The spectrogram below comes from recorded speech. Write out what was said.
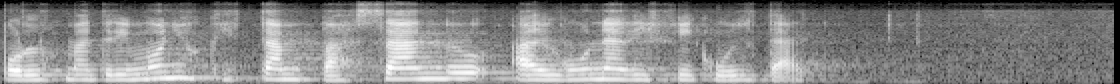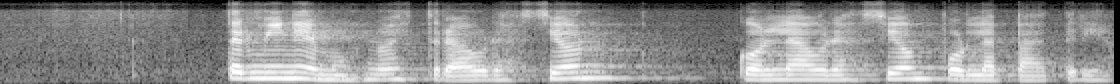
por los matrimonios que están pasando alguna dificultad. Terminemos nuestra oración con la oración por la patria.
